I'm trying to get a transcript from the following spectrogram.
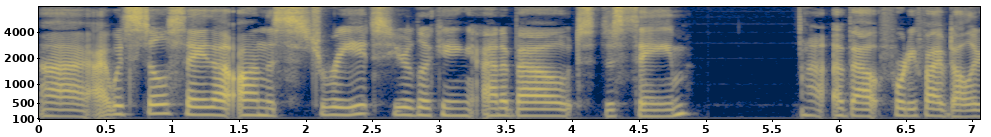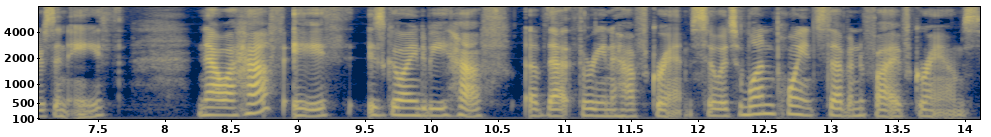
Uh, I would still say that on the street, you're looking at about the same, uh, about $45 an eighth. Now, a half eighth is going to be half of that three and a half grams. So it's 1.75 grams.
